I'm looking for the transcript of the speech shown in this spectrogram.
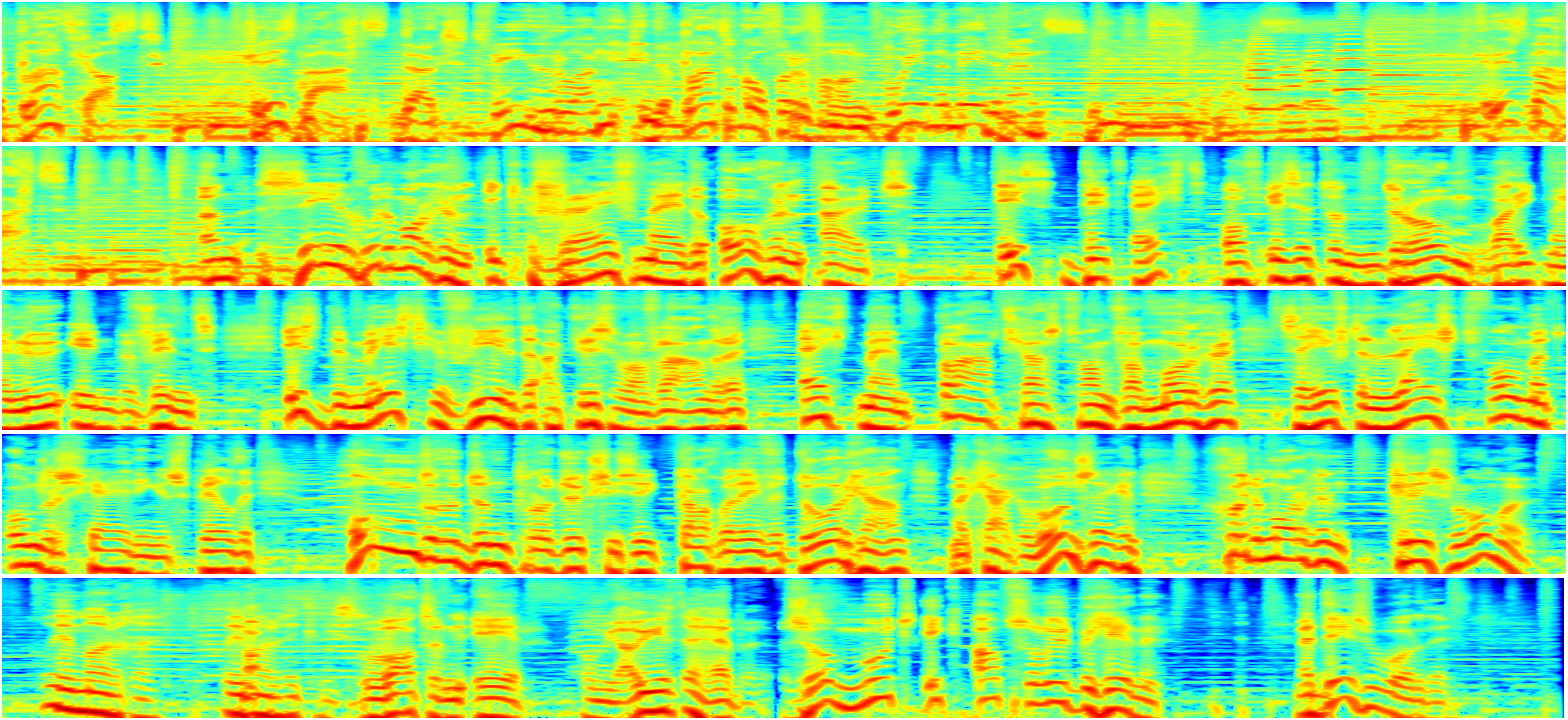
De Plaatgast. Chris Baert duikt twee uur lang in de platenkoffer van een boeiende medemens. Chris Baert. Een zeer goede morgen. Ik wrijf mij de ogen uit. Is dit echt of is het een droom waar ik mij nu in bevind? Is de meest gevierde actrice van Vlaanderen echt mijn plaatgast van vanmorgen? Ze heeft een lijst vol met onderscheidingen, speelde honderden producties. Ik kan nog wel even doorgaan, maar ik ga gewoon zeggen: Goedemorgen, Chris Lomme. Goedemorgen. Goedemorgen, Chris. Wat een eer om jou hier te hebben. Zo moet ik absoluut beginnen. Met deze woorden.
